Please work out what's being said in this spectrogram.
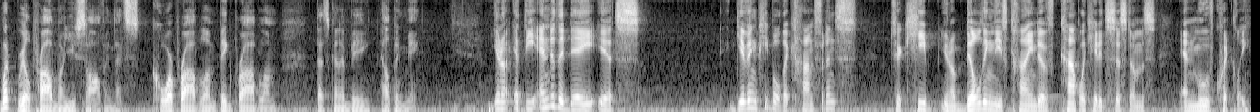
What real problem are you solving? That's core problem, big problem. That's going to be helping me. You know, at the end of the day, it's giving people the confidence to keep, you know, building these kind of complicated systems and move quickly.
